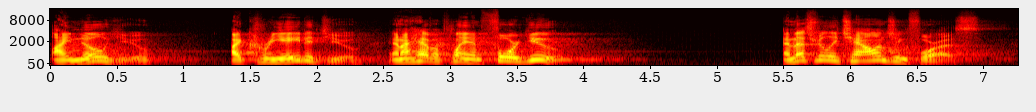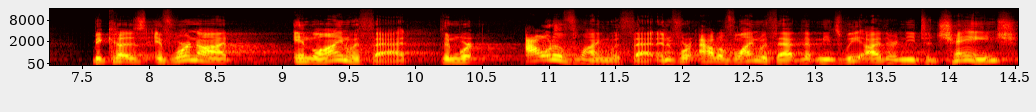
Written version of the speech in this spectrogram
I know you. I created you. And I have a plan for you. And that's really challenging for us because if we're not in line with that, then we're out of line with that. And if we're out of line with that, that means we either need to change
